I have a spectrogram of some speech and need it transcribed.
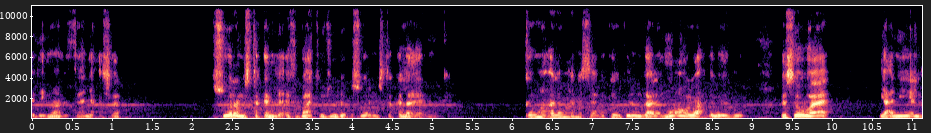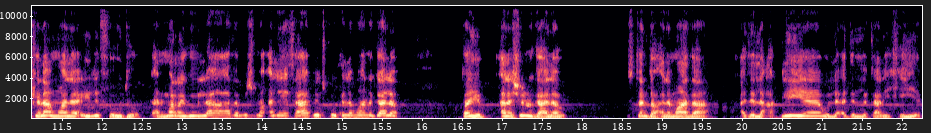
الإمام الثاني عشر بصورة مستقلة إثبات وجوده بصورة مستقلة غير ممكن. كما علماءنا السابقين كلهم قالوا مو أول واحد هو يقول. بس هو يعني الكلام ماله يلف ويدور. يعني مرة يقول لا هذا مجمع عليه ثابت كل علماءنا قالوا طيب على شنو قالوا؟ استندوا على ماذا؟ أدلة عقلية ولا أدلة تاريخية؟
